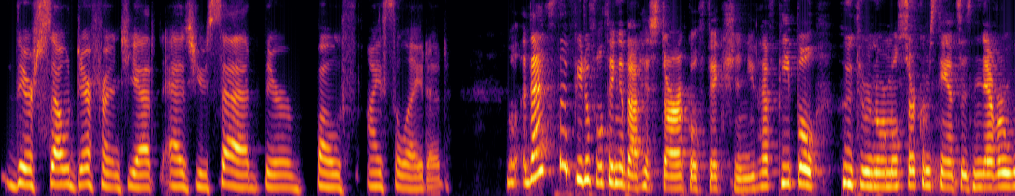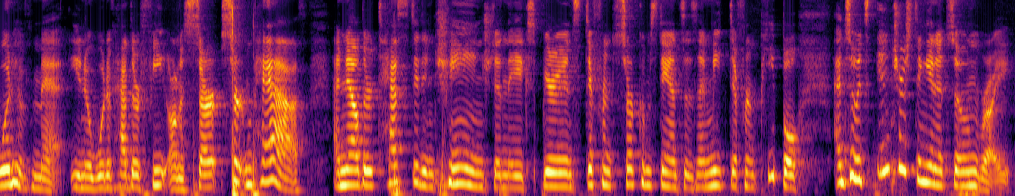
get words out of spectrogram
They're so different, yet, as you said, they're both isolated. Well, that's the beautiful thing about historical fiction. You have people who, through normal circumstances, never would have met, you know, would have had their feet on a cer- certain path. And now they're tested and changed and they experience different circumstances and meet different people. And so it's interesting in its own right,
